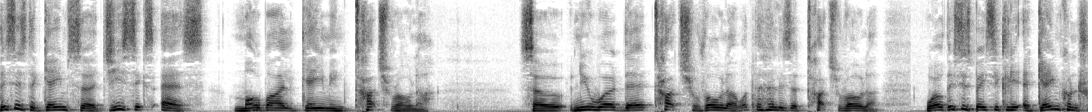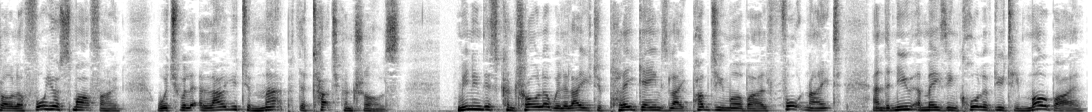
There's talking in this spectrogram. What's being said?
This is the GameSir G6S Mobile Gaming Touch Roller. So new word there, touch roller. What the hell is a touch roller? Well, this is basically a game controller for your smartphone which will allow you to map the touch controls. Meaning this controller will allow you to play games like PUBG Mobile, Fortnite and the new amazing Call of Duty Mobile,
